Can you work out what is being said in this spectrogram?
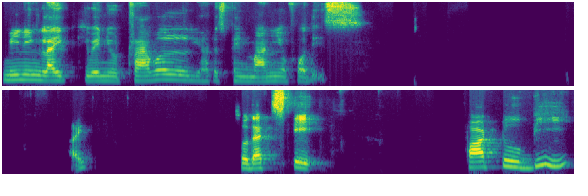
meaning like when you travel, you have to spend money for this. Right? So that's A. Part 2B,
